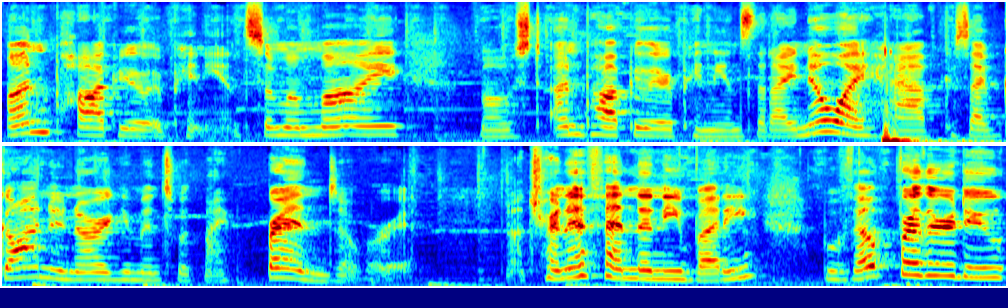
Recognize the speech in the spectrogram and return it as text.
unpopular opinions. Some of my most unpopular opinions that I know I have because I've gotten in arguments with my friends over it. Not trying to offend anybody, but without further ado,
